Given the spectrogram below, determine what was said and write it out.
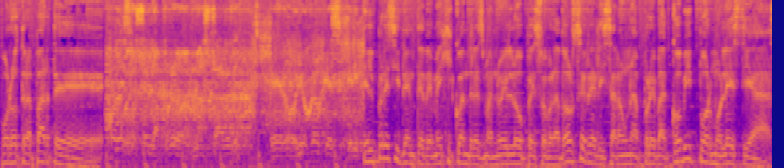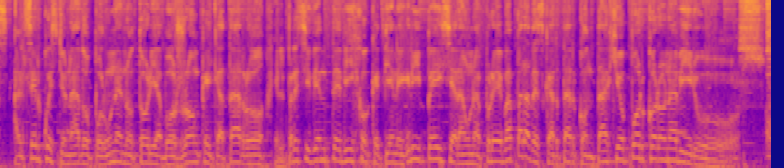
Por otra parte, Puedes hacer la prueba más tarde, pero yo creo que es gripe. El presidente de México Andrés Manuel López Obrador se realizará una prueba COVID por molestias. Al ser cuestionado por una notoria voz ronca y catarro, el presidente dijo que tiene gripe y se hará una prueba para descartar contagio por coronavirus.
